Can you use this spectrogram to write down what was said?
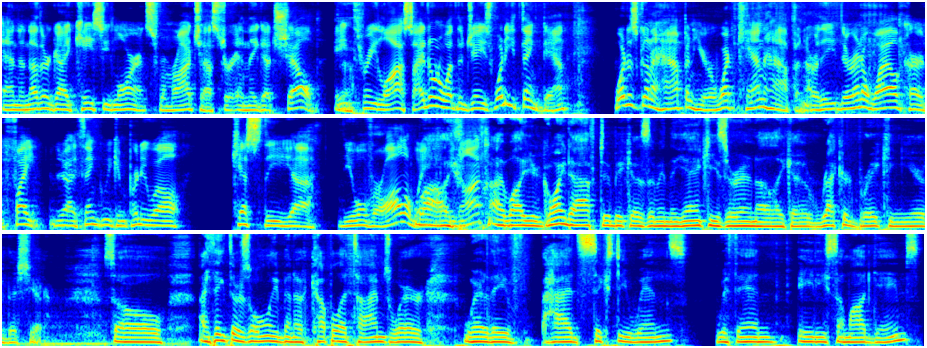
and another guy, Casey Lawrence from Rochester, and they got shelled. Eight three loss. I don't know what the Jays. What do you think, Dan? What is going to happen here? What can happen? Are they? They're in a wild card fight. I think we can pretty well kiss the uh, the overall away. Well, we not? I, well, you're going to have to because I mean the Yankees are in a like a record-breaking year this year. So I think there's only been a couple of times where where they've had 60 wins within 80 some odd games,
